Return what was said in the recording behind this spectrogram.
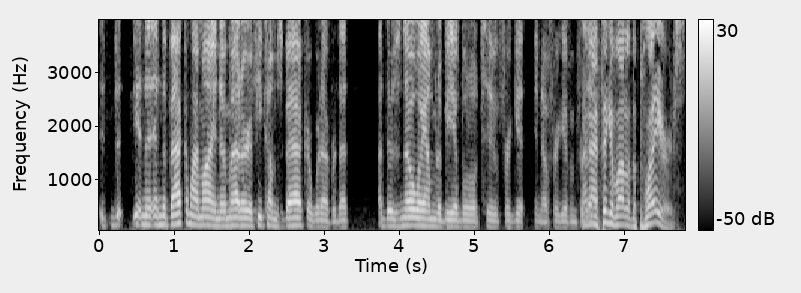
in the in the back of my mind, no matter if he comes back or whatever, that there's no way I'm going to be able to forget, you know, forgive him for and that. I think a lot of the players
